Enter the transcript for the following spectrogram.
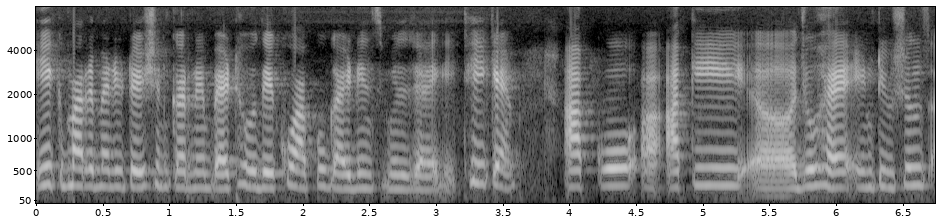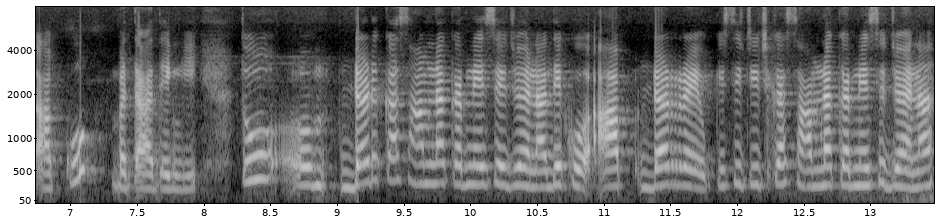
एक बार मेडिटेशन करने बैठे, देखो आपको गाइडेंस मिल जाएगी, ठीक है? आपको आपकी जो है इंट्यूशंस आपको बता देंगी। तो डर का सामना करने से जो है ना, देखो आप डर रहे हो, किसी चीज़ का सामना करने से जो है ना,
